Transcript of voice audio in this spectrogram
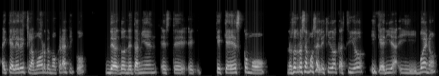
hay que leer el clamor democrático de, donde también este, eh, que, que, es como nosotros hemos elegido a Castillo y quería, y bueno,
